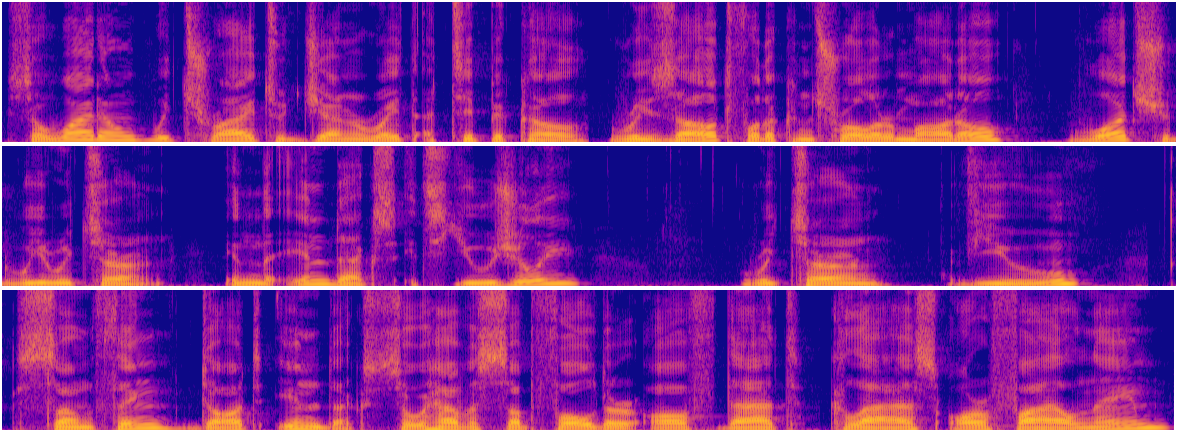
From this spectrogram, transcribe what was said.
So why don't we try to generate a typical result for the controller model? What should we return? In the index, it's usually return view something.index. So we have a subfolder of that class or file name.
